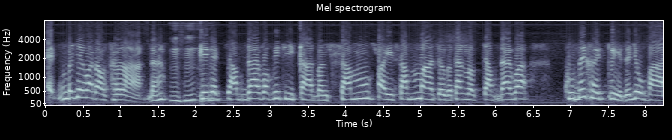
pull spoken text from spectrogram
เอ๊ะไม่ใช่ว่าเราฉลาดนะอืมอืมเพียงแต่จำได้ว่าวิธีการมันซ้ำไปซ้ำมาจนกระทั่งเราจำได้ว่า คุณไม่เคยเปลี่ยนนโยบาย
